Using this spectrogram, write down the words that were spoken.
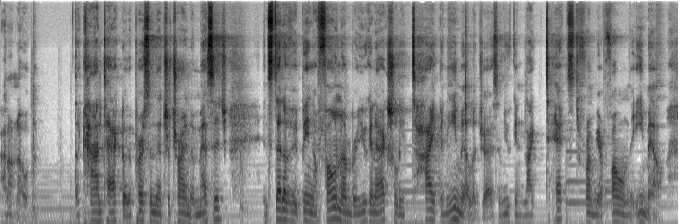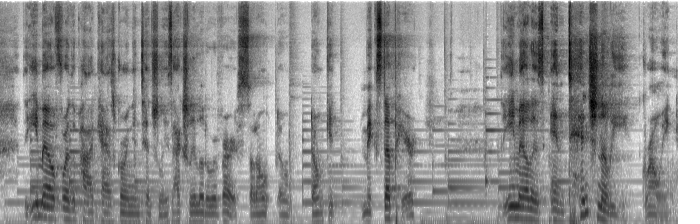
I don't know, the, the contact or the person that you're trying to message. Instead of it being a phone number, you can actually type an email address and you can like text from your phone the email. The email for the podcast growing intentionally is actually a little reverse. So don't don't don't get mixed up here the email is intentionally growing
